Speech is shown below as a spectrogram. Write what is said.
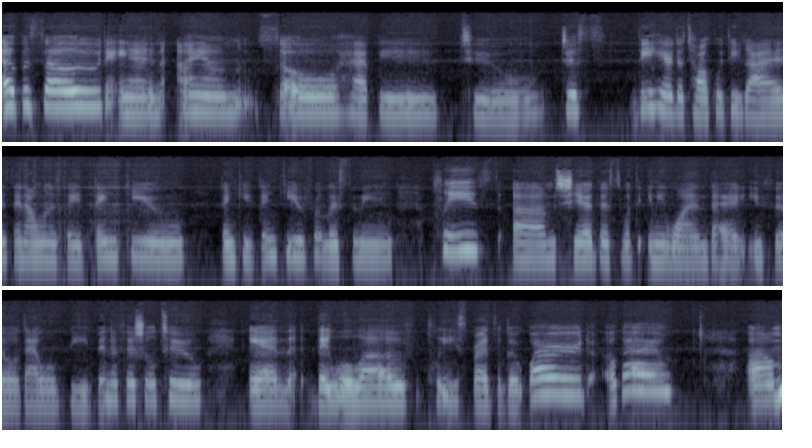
episode, and I am so happy to just be here to talk with you guys. And I want to say thank you, thank you, thank you for listening. Please um, share this with anyone that you feel that will be beneficial to and they will love. Please spread the good word, okay? Um,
